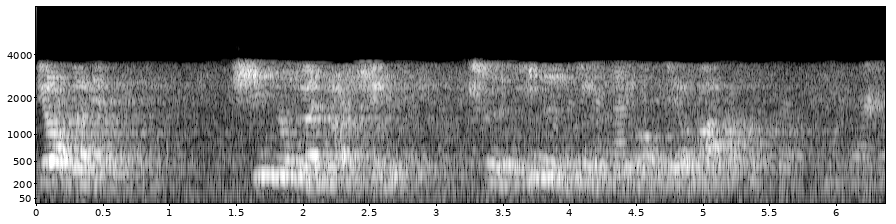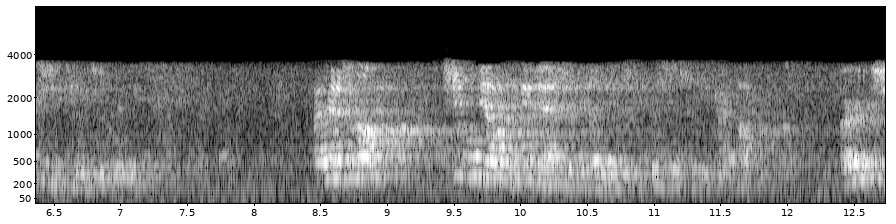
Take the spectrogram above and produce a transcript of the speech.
第二观点。新能源转型是应对气候变化的必经之路。大家知道，气候变化的根源是人为温室气体排放，而解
